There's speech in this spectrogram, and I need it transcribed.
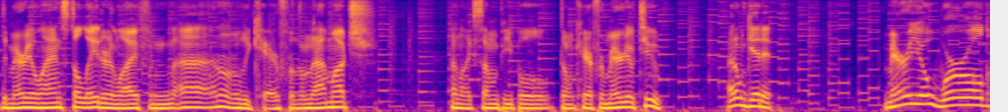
the Mario Lands till later in life, and uh, I don't really care for them that much. Kind of like some people don't care for Mario 2. I don't get it. Mario World.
